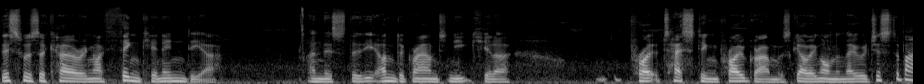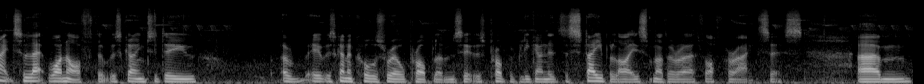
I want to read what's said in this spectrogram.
this was occurring, I think, in India, and this the underground nuclear pro- testing program was going on, and they were just about to let one off that was going to do a, it was going to cause real problems. It was probably going to destabilize Mother Earth off her axis, um,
